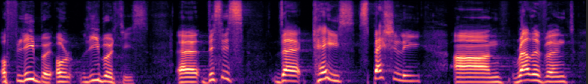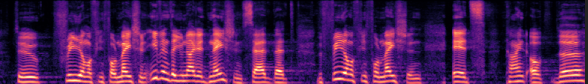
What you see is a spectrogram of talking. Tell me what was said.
of liber or liberties. Uh, this is the case especially um, relevant to freedom of information. Even the United Nations said that the freedom of information is kind of the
